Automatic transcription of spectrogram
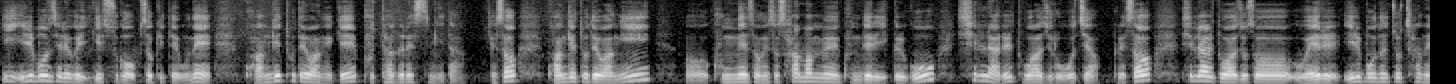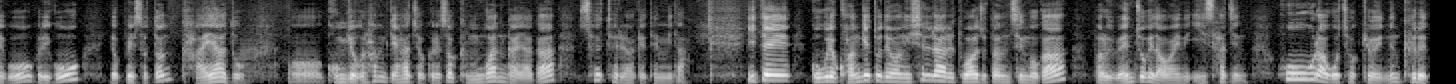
이 일본 세력을 이길 수가 없었기 때문에 광개토 대왕에게 부탁을 했습니다. 그래서 광개토대왕이 어, 국내성에서 4만 명의 군대를 이끌고 신라를 도와주러 오죠. 그래서 신라를 도와줘서 외를 일본을 쫓아내고 그리고 옆에 있었던 가야도 어, 공격을 함께 하죠. 그래서 금관가야가 쇠퇴를 하게 됩니다. 이때 고구려 광개토 대왕이 신라를 도와줬다는 증거가 바로 왼쪽에 나와 있는 이 사진 호우라고 적혀 있는 그릇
